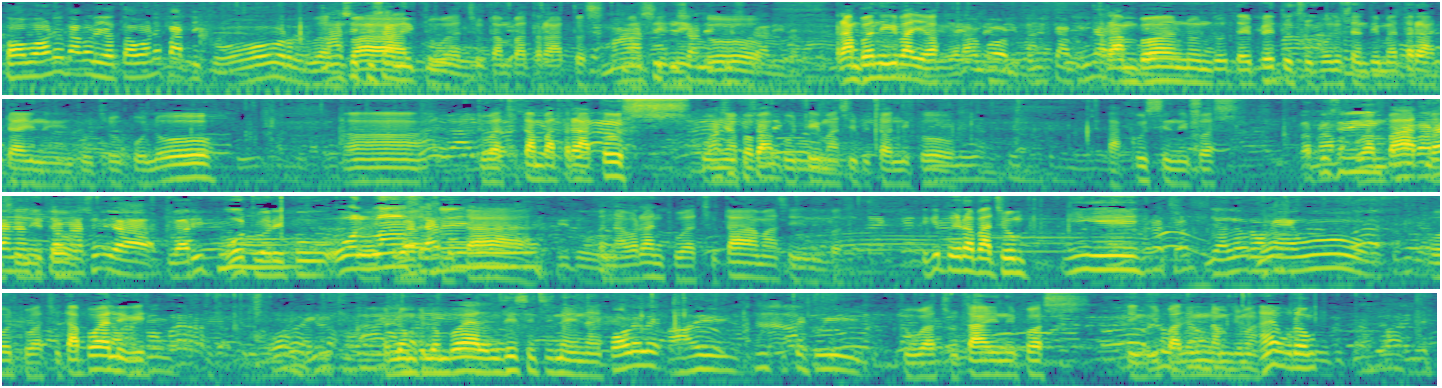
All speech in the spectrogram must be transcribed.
Tawane Pak ya tawane 24. Masih bisa niku. 2 juta 400 Masih bisa niku sekali. Rambon ini Pak ya? Rambon, Rambon untuk TB 70 cm ada ini 70 eh, 2 juta 400 punya bisa Bapak. Budi masih bisa niku bagus ini bos Bagus ini. 24 Penawaran masih yang kita masuk ya 2000. Oh, 2000. Oh, satu. juta Gitu. penawaran 2 juta masih ini bos ini pira Pak Jum Iki jaluk 2000. oh 2 juta poel iki belum belum poel di siji ini Pole lek. Ai, kuwi. 2 juta ini bos tinggi paling 65 eh urung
